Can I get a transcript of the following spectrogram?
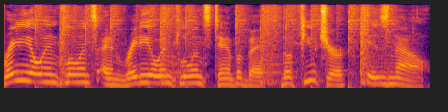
Radio Influence and Radio Influence Tampa Bay. The future is now.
